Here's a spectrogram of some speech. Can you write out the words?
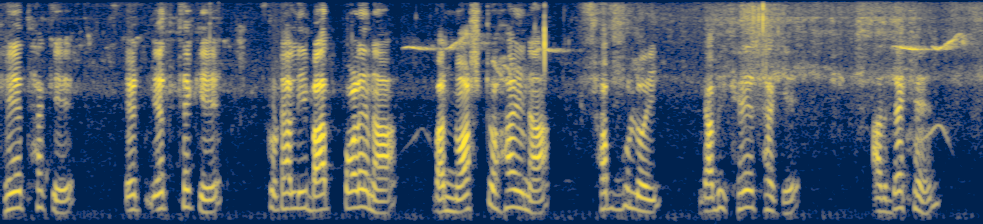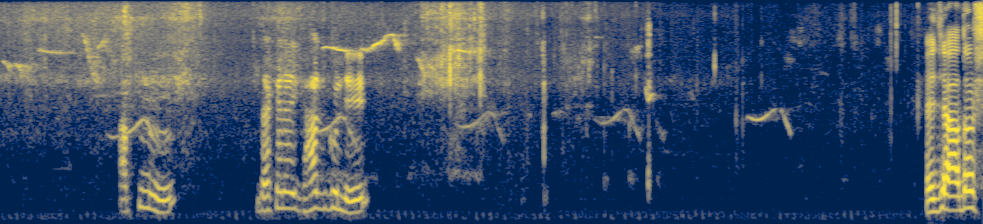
খেয়ে থাকে। এর থেকে টোটালি বাদ পড়ে না বা নষ্ট হয় না। সবগুলোই গাবি খেয়ে থাকে। আর দেখেন, আপনি দেখেন এই ঘাসগুলি এই যে আদর্শ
